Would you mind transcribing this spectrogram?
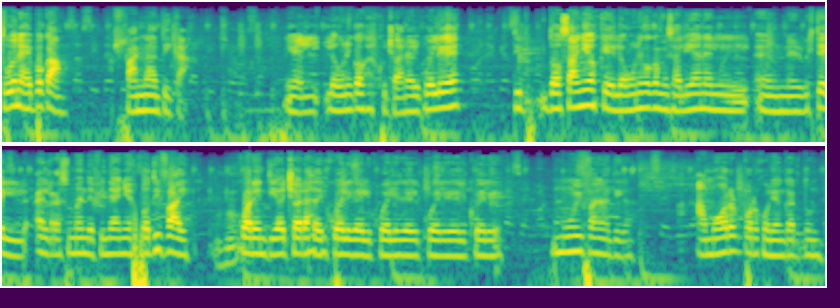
Tuve una época fanática. Y lo único que escuchaba era el cuelgue. dos años que lo único que me salía en el, en el viste el, resumen de fin de año de Spotify 48 horas del cuelgue, el cuelgue, el cuelgue, el cuelgue muy fanática amor por Julián Cartoon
